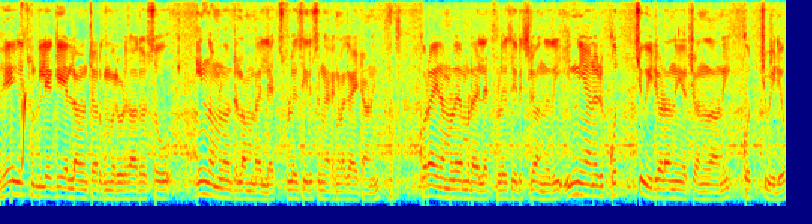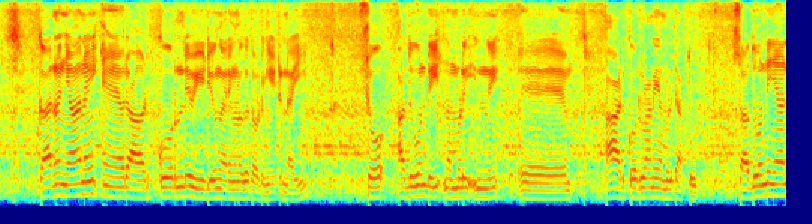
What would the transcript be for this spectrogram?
ഹേ ഇതിലേക്ക് എല്ലാ ചേർക്കും ഒരുപാട് സാധനം. സോ ഇന്ന് നമ്മൾ വന്നിട്ടുള്ള നമ്മുടെ ലെറ്റ്സ് പ്ലേ സീരീസും കാര്യങ്ങളൊക്കെ ആയിട്ടാണ്. കുറേ നമ്മൾ നമ്മുടെ ലെറ്റ്സ് പ്ലേ സീരീസിൽ വന്നത്. ഇന്ന് ഞാനൊരു കൊച്ചു വീഡിയോ ഇടാന്ന് വിചാരിച്ചു വന്നതാണ്. കൊച്ചു വീഡിയോ കാരണം ഞാൻ ഒരു ഒരു കോറിന്റെ വീഡിയോയും കാര്യങ്ങളൊക്കെ തുടങ്ങിയിട്ടുണ്ടായി. സോ അതുകൊണ്ട് നമ്മൾ ഇന്ന് ആ ആ കോറിലാണ് നമ്മൾ ചത്തു. സോ അതുകൊണ്ട് ഞാൻ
